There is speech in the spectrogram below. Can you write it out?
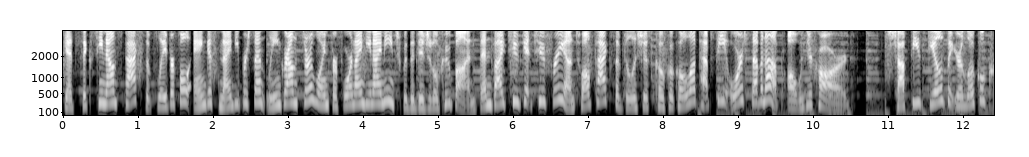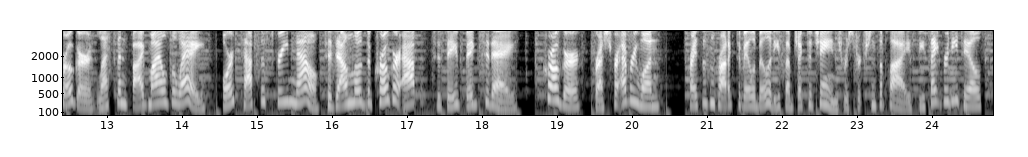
Get 16-ounce packs of flavorful Angus 90% lean ground sirloin for $4.99 each with a digital coupon. Then buy two, get two free on 12 packs of delicious Coca-Cola, Pepsi, or 7UP, all with your card. Shop these deals at your local Kroger, less than five miles away. Or tap the screen now to download the Kroger app to save big today. Kroger, fresh for everyone. Prices and product availability subject to change. Restrictions apply. See site for details.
